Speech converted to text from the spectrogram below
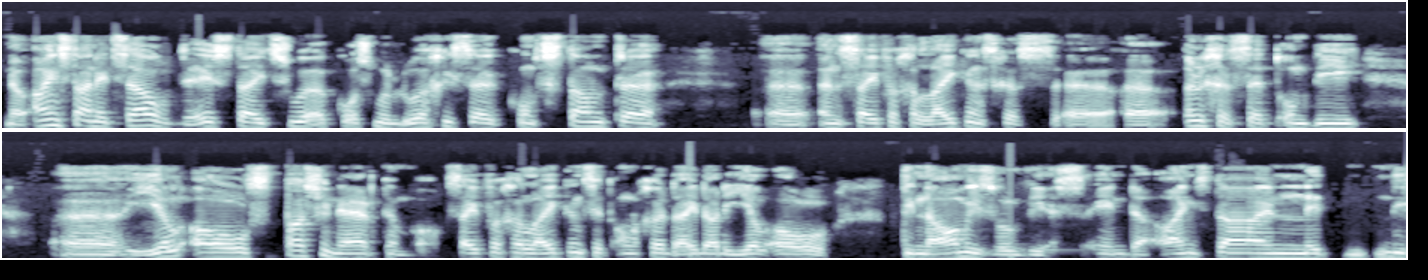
nou Einstein het self destyds so 'n kosmologiese konstante uh, uh in sy vergelykings ges, uh uh ingesit om die uh heelal stasionêr te maak. Sy vergelykings het aangedui dat die heelal dinamies wil wees en de Einstein het nie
